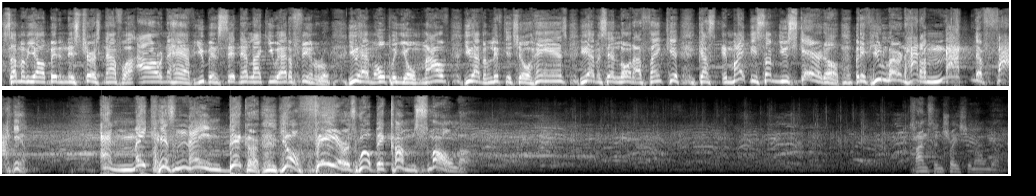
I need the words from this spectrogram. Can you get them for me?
Some of y'all been in this church now for an hour and a half. You've been sitting there like you at a funeral. You haven't opened your mouth. You haven't lifted your hands. You haven't said, Lord, I thank you. Because it might be something you're scared of. But if you learn how to magnify him and make his name bigger, your fears will become smaller. Concentration on God.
